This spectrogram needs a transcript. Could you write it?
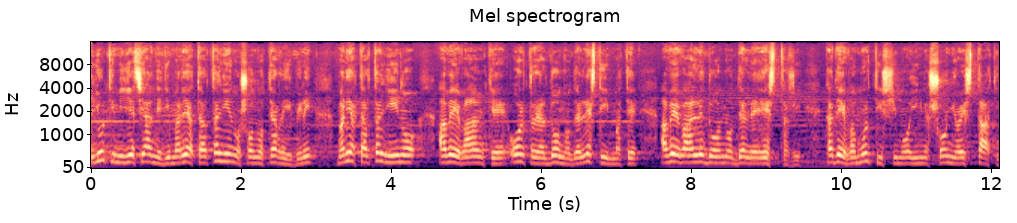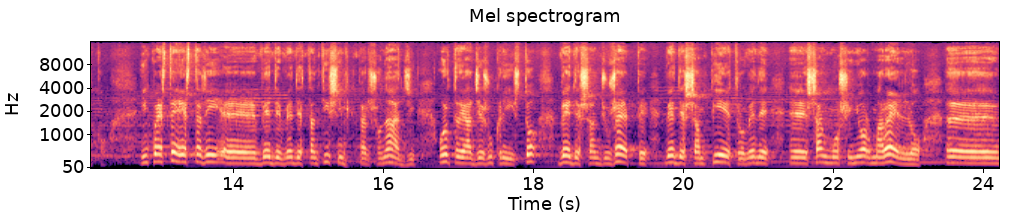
Gli ultimi dieci anni di Maria Tartaglino sono terribili. Maria Tartaglino aveva anche, oltre al dono delle stimmate, aveva alle dono delle estasi. Cadeva moltissimo in sogno estatico. In queste estasi eh, vede, vede, tantissimi personaggi, oltre a Gesù Cristo, vede San Giuseppe, vede San Pietro, vede eh, San Monsignor Marello, eh,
